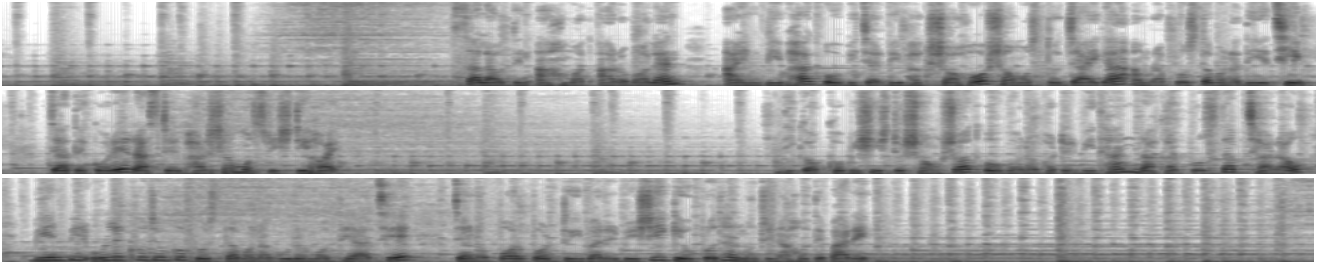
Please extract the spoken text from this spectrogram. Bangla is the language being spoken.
সালাউদ্দিন আহমদ আরও বলেন, আইন বিভাগ ও বিচার বিভাগ সহ সমস্ত জায়গা আমরা প্রস্তাবনা দিয়েছি, যাতে করে রাষ্ট্রের ভারসাম্য সৃষ্টি হয়। দ্বিকক্ষ বিশিষ্ট সংসদ ও গণভোটের বিধান রাখার প্রস্তাব ছাড়াও বিএনপির উল্লেখযোগ্য প্রস্তাবনাগুলোর মধ্যে আছে, যেন পরপর দুইবারের বেশি কেউ প্রধানমন্ত্রী না হতে পারে।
